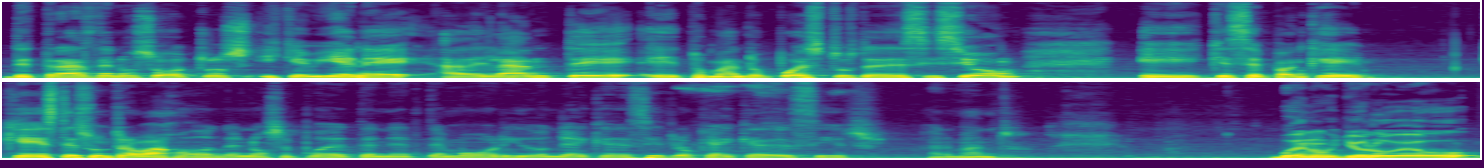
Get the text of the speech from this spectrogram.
detrás de nosotros y que viene adelante eh, tomando puestos de decisión, eh, que sepan que, que este es un trabajo donde no se puede tener temor y donde hay que decir lo que hay que decir, Armando. Bueno, yo lo veo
